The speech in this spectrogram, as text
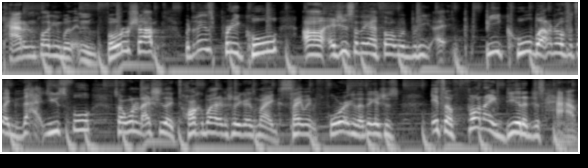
pattern plugin within Photoshop, which I think is pretty cool. Uh, it's just something I thought would be, uh, be cool, but I don't know if it's like that useful. So I wanted to actually like talk about it and show you guys my excitement for it because I think it's just it's a fun idea to just have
